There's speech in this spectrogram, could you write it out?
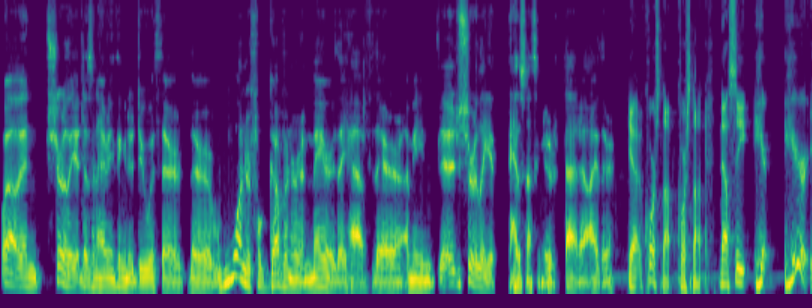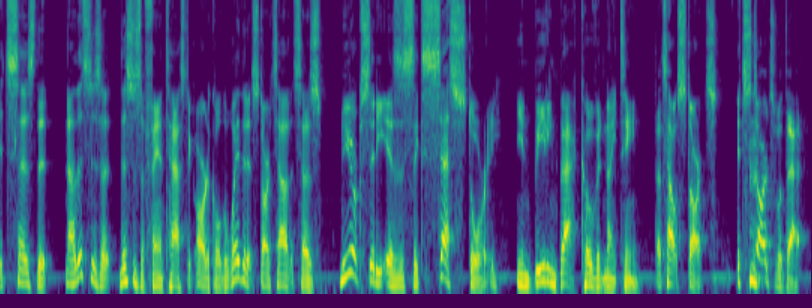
Well, and surely it doesn't have anything to do with their their wonderful governor and mayor they have there. I mean, uh, surely it has nothing to do with that either. Yeah, of course not. Of course not. Now, see here here it says that now this is a this is a fantastic article. The way that it starts out, it says New York City is a success story in beating back COVID nineteen. That's how it starts. It starts with that.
